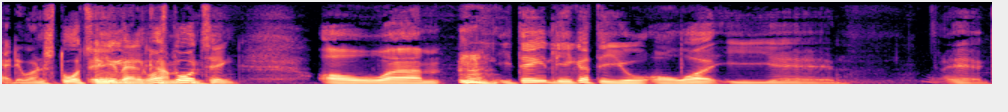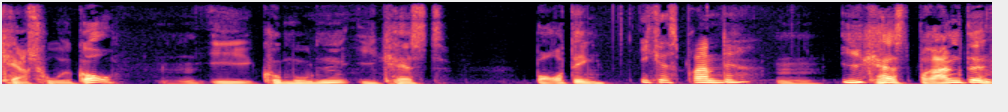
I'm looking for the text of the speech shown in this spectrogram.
Ja, det var en stor ting i Ikke? Det var en valgkampen. stor ting. Og øh, i dag ligger det jo over i øh, øh, Kærshovedgård, mm-hmm. i kommunen Ikast Bording. Ikas Brande. Ikast Brande.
